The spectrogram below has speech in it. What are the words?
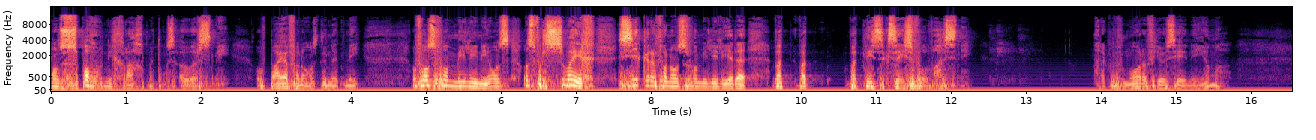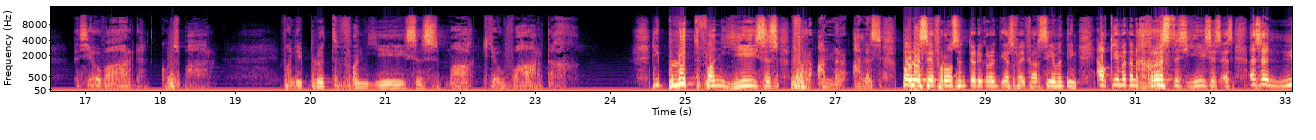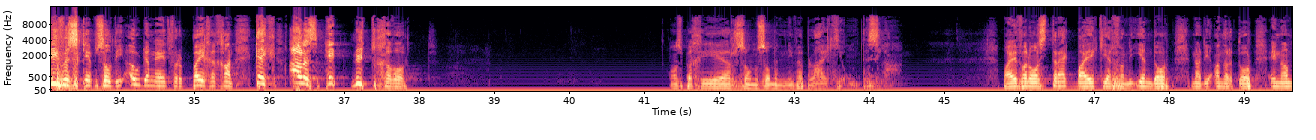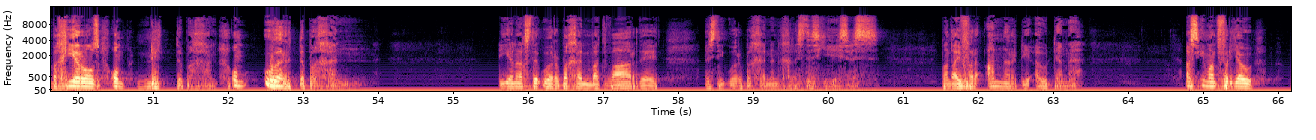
Ons spog nie graag met ons ouers nie of baie van ons doen dit nie. of ons familie nie. Ons ons verswyg sekere van ons familielede wat wat wat nie suksesvol was nie. Maar ek wil vanmôre vir jou sê in die hemel is jou waarde kosbaar. Want die bloed van Jesus maak jou waardig. Die bloed van Jesus verander alles. Paulus sê vir ons in 2 Korintiërs 5 vers 17, elkeen wat in Christus Jesus is, is 'n nuwe skepsel. Die ou dinge het verbygegaan. Kyk, alles het nuut geword. Ons begeer soms om 'n nuwe blaadjie om te slaan. Baie van ons trek baie keer van die een dorp na die ander dorp en dan begeer ons om nuut te begin, om oor te begin. Die enigste oorbegin wat waarde het, is die oorbegin in Christus Jesus. Want hy verander die ou dinge. As iemand vir jou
